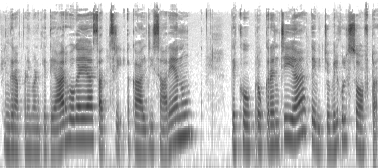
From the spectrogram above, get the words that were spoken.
ਫਿੰਗਰ ਆਪਣੇ ਬਣ ਕੇ ਤਿਆਰ ਹੋ ਗਏ ਆ। ਸਤਿ ਸ੍ਰੀ ਅਕਾਲ ਜੀ ਸਾਰਿਆਂ ਨੂੰ। ਦੇਖੋ, ਉੱਪਰੋਂ ਕਰੰਚੀ ਆ ਤੇ ਵਿੱਚੋਂ ਬਿਲਕੁਲ ਸੌਫਟ ਆ।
